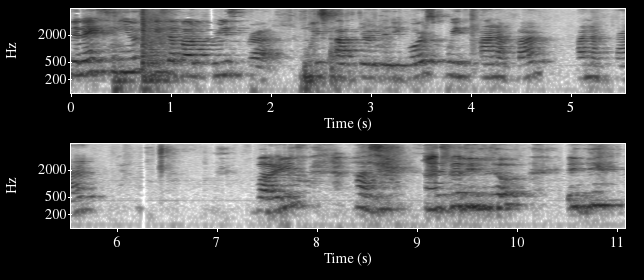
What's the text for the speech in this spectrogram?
The next news is about Chris Pratt, which after the divorce with Anna Fan, Anna Fan, Faris has, has been in love again.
